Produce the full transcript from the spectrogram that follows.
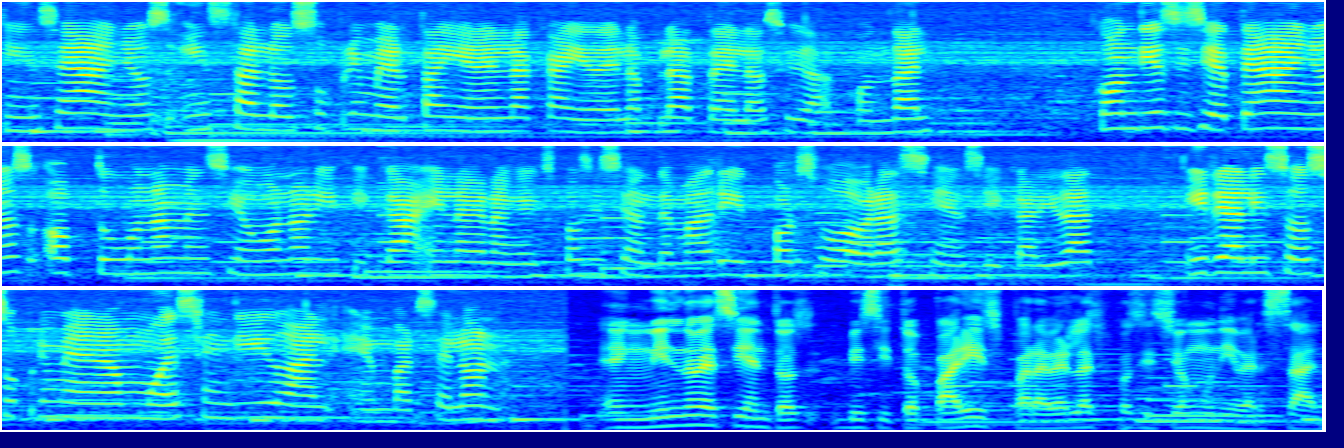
15 años, instaló su primer taller en la calle de la Plata de la ciudad condal. Con 17 años obtuvo una mención honorífica en la Gran Exposición de Madrid por su obra Ciencia y Caridad y realizó su primera muestra individual en Barcelona. En 1900 visitó París para ver la exposición universal.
